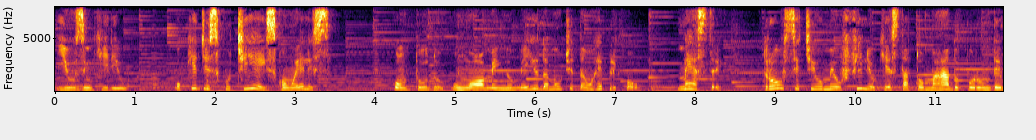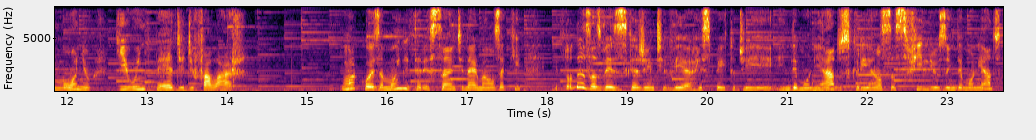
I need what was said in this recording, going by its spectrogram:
e os inquiriu: O que discutíeis com eles? Contudo, um homem no meio da multidão replicou: Mestre, trouxe-te o meu filho que está tomado por um demônio que o impede de falar. Uma coisa muito interessante, né, irmãos, é que e todas as vezes que a gente vê a respeito de endemoniados, crianças, filhos endemoniados,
